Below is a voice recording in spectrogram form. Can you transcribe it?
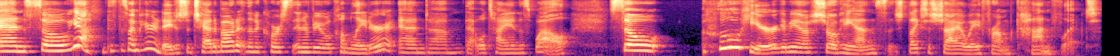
And so, yeah, this is why I'm here today, just to chat about it. And then, of course, the interview will come later and um, that will tie in as well. So, who here, give me a show of hands, likes to shy away from conflict?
